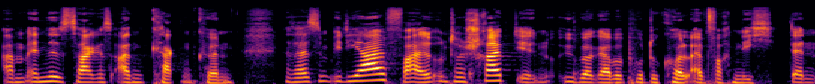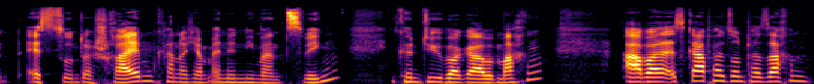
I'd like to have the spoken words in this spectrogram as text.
am Ende des Tages ankacken können. Das heißt, im Idealfall unterschreibt ihr ein Übergabeprotokoll einfach nicht. Denn es zu unterschreiben kann euch am Ende niemand zwingen. Ihr könnt die Übergabe machen. Aber es gab halt so ein paar Sachen,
